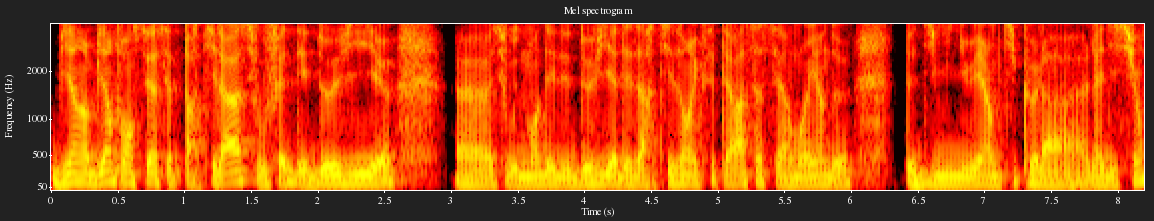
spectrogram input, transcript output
bien bien penser à cette partie-là. Si vous faites des devis, euh, si vous demandez des devis à des artisans, etc. Ça c'est un moyen de, diminuer un petit peu l'addition.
